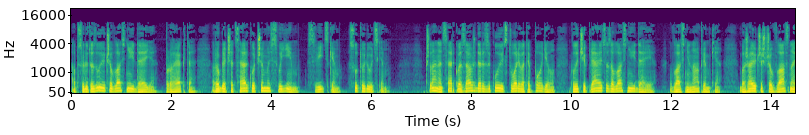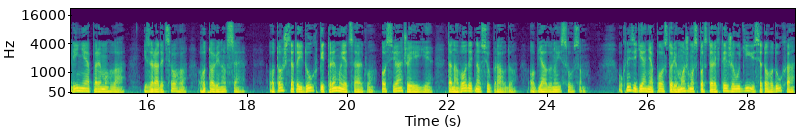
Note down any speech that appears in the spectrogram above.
абсолютизуючи власні ідеї, проекти, роблячи церкву чимось своїм, світським, суто людським. Члени церкви завжди ризикують створювати поділ, коли чіпляються за власні ідеї, власні напрямки, бажаючи, щоб власна лінія перемогла, і заради цього готові на все. Отож Святий Дух підтримує церкву, освячує її та наводить на всю правду, об'явлену Ісусом. У книзі діяння апостолів можемо спостерегти живу дію Святого Духа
